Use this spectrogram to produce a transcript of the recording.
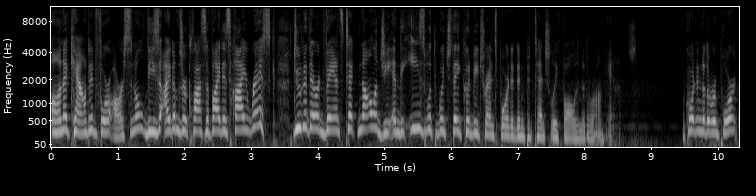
Unaccounted for arsenal. These items are classified as high risk due to their advanced technology and the ease with which they could be transported and potentially fall into the wrong hands. According to the report,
